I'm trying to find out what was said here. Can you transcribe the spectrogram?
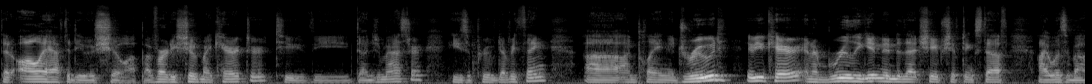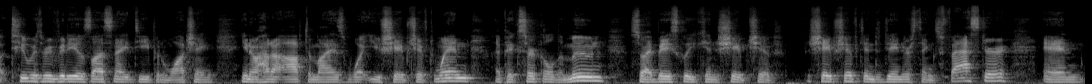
that all I have to do is show up. I've already showed my character to the dungeon master. He's approved everything. Uh, I'm playing a druid, if you care, and I'm really getting into that shape shifting stuff. I was about two or three videos last night deep and watching, you know, how to optimize what you shapeshift when. I pick Circle of the Moon, so I basically can shapeshift shapeshift into dangerous things faster and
